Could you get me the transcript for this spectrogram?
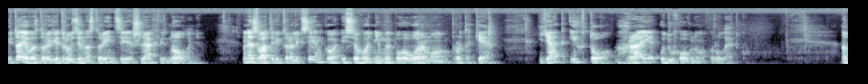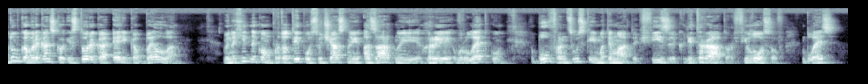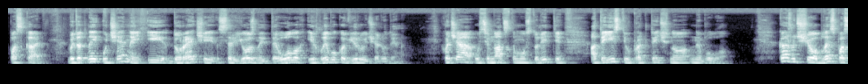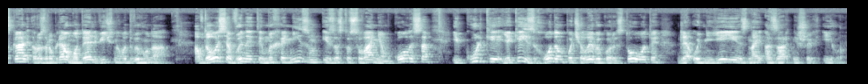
Вітаю вас, дорогі друзі, на сторінці Шлях відновлення. Мене звати Віктор Алексєєнко, і сьогодні ми поговоримо про таке: як і хто грає у духовну рулетку. На думку американського історика Еріка Белла, винахідником прототипу сучасної азартної гри в рулетку був французький математик, фізик, літератор, філософ Блесь Паскаль, видатний учений і, до речі, серйозний теолог і глибоко віруюча людина. Хоча у 17 столітті атеїстів практично не було. Кажуть, що Блес Паскаль розробляв модель вічного двигуна, а вдалося винайти механізм із застосуванням колеса і кульки, який згодом почали використовувати для однієї з найазартніших ігор.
